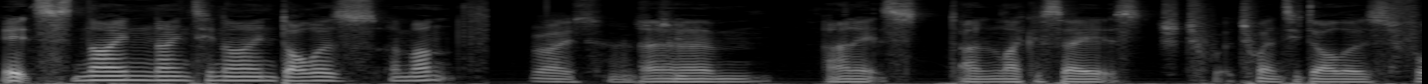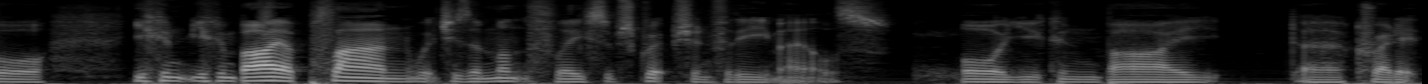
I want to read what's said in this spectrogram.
It's nine ninety nine dollars a month, Right. um, and it's and like I say, it's twenty dollars for you can you can buy a plan which is a monthly subscription for the emails, or you can buy uh, credit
